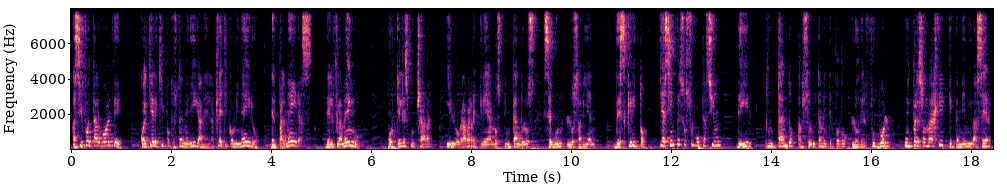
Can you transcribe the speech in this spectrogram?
así fue tal gol de cualquier equipo que usted me diga, del Atlético Mineiro, del Palmeiras, del Flamengo, porque él escuchaba y lograba recrearlos pintándolos según los habían descrito. Y así empezó su vocación de ir pintando absolutamente todo lo del fútbol. Un personaje que también iba a ser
